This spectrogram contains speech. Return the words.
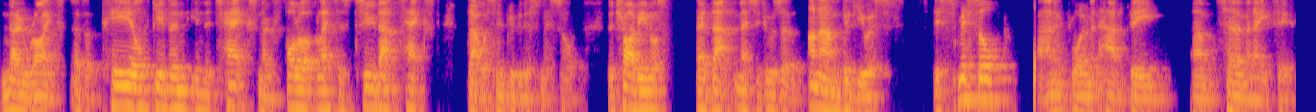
no right of appeal given in the text, no follow-up letters to that text. That was simply the dismissal. The tribunal said that message was an unambiguous dismissal and employment had been um, terminated.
